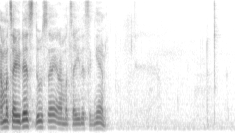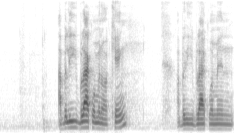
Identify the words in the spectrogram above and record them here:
I'm gonna tell you this, Deuce, and I'm gonna tell you this again. I believe black women are king. I believe black women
